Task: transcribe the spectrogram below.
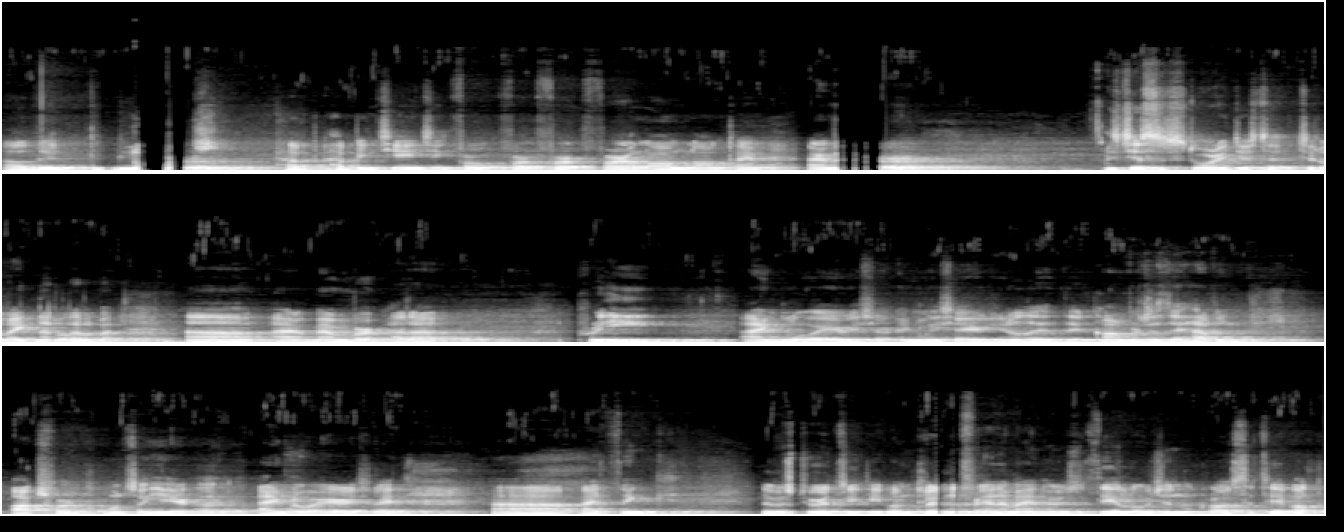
of the numbers have, have been changing for, for, for, for a long, long time. I remember it's just a story just to, to lighten it a little bit. Uh, I remember at a pre Anglo Irish or English Irish, you know, the, the conferences they have in Oxford once a year, uh, Anglo Irish, right? Uh, I think there was two or three people, including a friend of mine who was a theologian across the table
